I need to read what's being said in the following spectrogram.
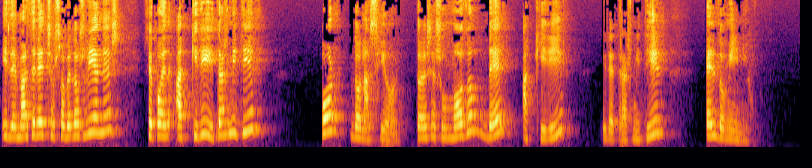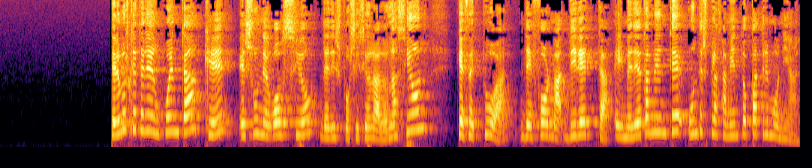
y demás derechos sobre los bienes se pueden adquirir y transmitir por donación. Entonces es un modo de adquirir y de transmitir el dominio. Tenemos que tener en cuenta que es un negocio de disposición a la donación que efectúa de forma directa e inmediatamente un desplazamiento patrimonial.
